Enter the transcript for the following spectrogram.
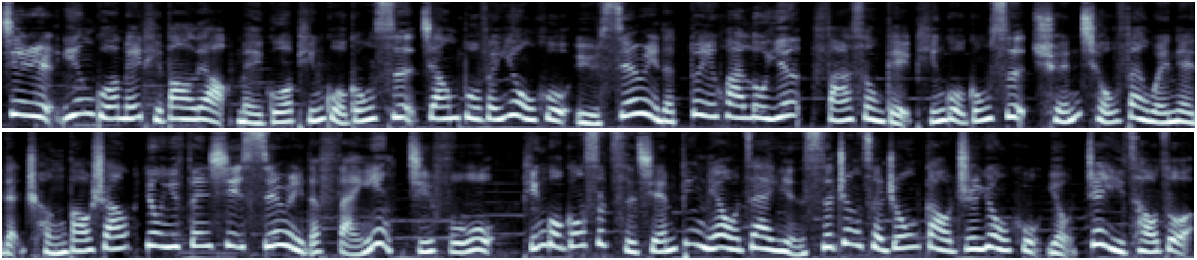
近日，英国媒体爆料，美国苹果公司将部分用户与 Siri 的对话录音发送给苹果公司全球范围内的承包商，用于分析 Siri 的反应及服务。苹果公司此前并没有在隐私政策中告知用户有这一操作。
